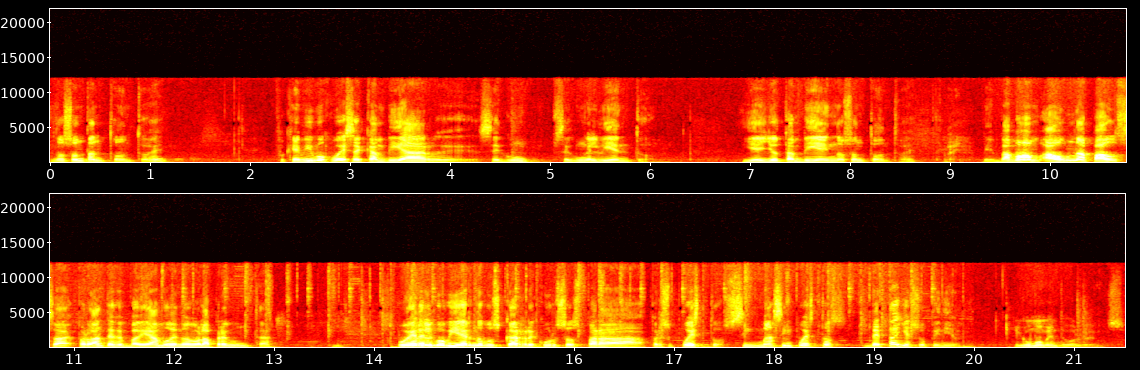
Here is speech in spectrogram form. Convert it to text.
no son tan tontos, ¿eh? Porque vimos jueces cambiar eh, según, según el viento. Y ellos también no son tontos, ¿eh? Bien, vamos a, a una pausa, pero antes veamos de nuevo la pregunta. ¿Puede el gobierno buscar recursos para presupuestos sin más impuestos? Detalle su opinión. En un momento volvemos.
